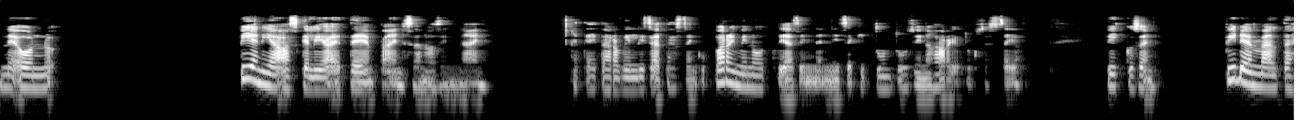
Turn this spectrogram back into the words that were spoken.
ne on pieniä askelia eteenpäin, sanoisin näin että ei tarvitse lisätä sen kuin pari minuuttia sinne, niin sekin tuntuu siinä harjoituksessa jo pikkusen pidemmältä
